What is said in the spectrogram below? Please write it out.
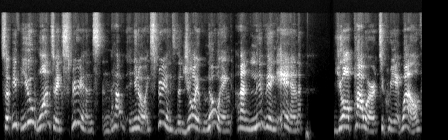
So if you want to experience and have, you know, experience the joy of knowing and living in your power to create wealth,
